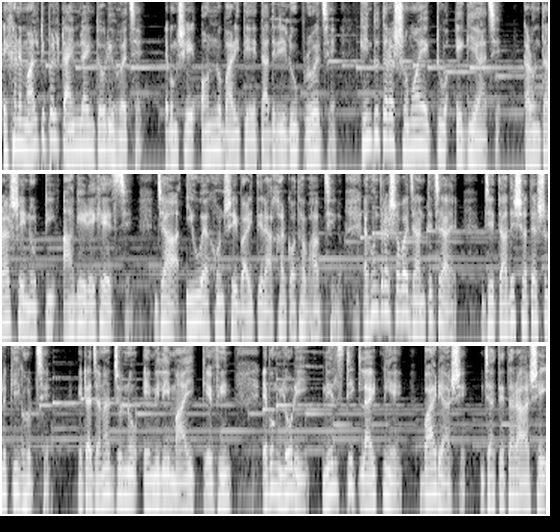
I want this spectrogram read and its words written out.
এখানে মাল্টিপল টাইমলাইন তৈরি হয়েছে। এবং সেই অন্য বাড়িতে তাদেরই রূপ রয়েছে, কিন্তু তারা সময় একটু এগিয়ে আছে, কারণ তারা সেই নোটটি আগে রেখে এসছে, যা ইউ এখন সেই বাড়িতে রাখার কথা ভাবছিল। এখন তারা সবাই জানতে চায় যে তাদের সাথে আসলে কি ঘটছে। এটা জানার জন্য এমিলি, মাইক, কেভিন এবং লরি নীল স্টিক লাইট নিয়ে বাইরে আসে, যাতে তারা সেই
